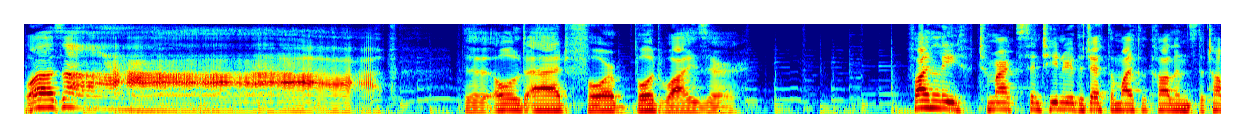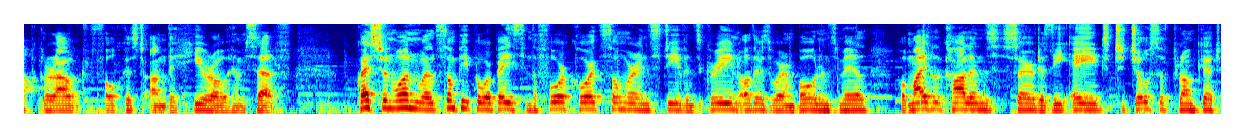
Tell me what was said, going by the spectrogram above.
what's up? The old ad for Budweiser. Finally, to mark the centenary of the death of Michael Collins, the topical round focused on the hero himself. Question one Well, some people were based in the Four Courts, some were in Stephen's Green, others were in Boland's Mill, but Michael Collins served as the aide to Joseph Plunkett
